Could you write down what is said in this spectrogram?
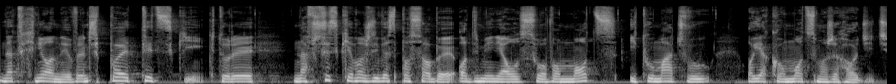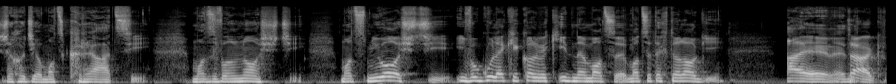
natchniony, wręcz poetycki, który na wszystkie możliwe sposoby odmieniał słowo moc i tłumaczył, o jaką moc może chodzić. Że chodzi o moc kreacji, moc wolności, moc miłości i w ogóle jakiekolwiek inne mocy, mocy technologii. Tak,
